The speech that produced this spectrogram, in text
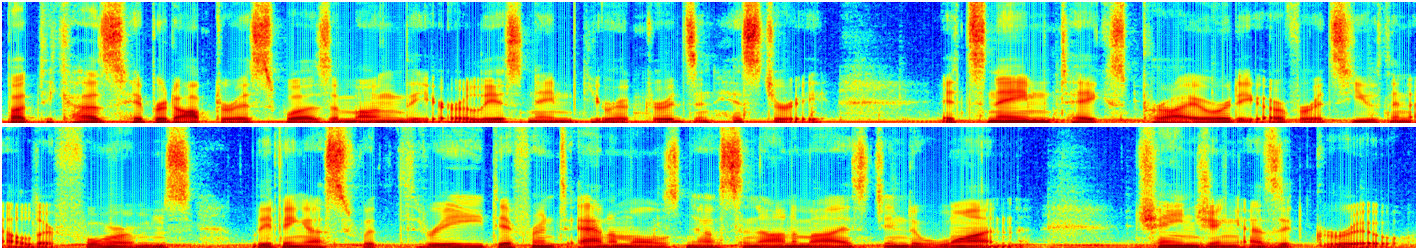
But because Hibbertopterus was among the earliest named Eurypterids in history, its name takes priority over its youth and elder forms, leaving us with three different animals now synonymized into one, changing as it grew.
